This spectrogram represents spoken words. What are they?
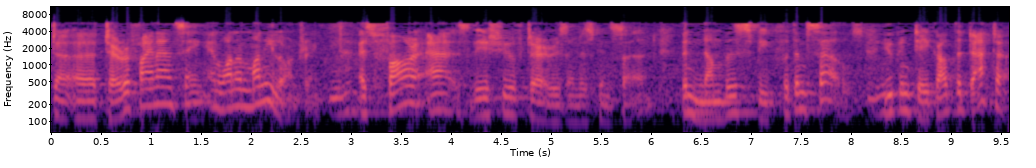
t- uh, terror financing and one on money laundering. As far as the issue of terrorism is concerned, the numbers speak for themselves. You can take out the data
